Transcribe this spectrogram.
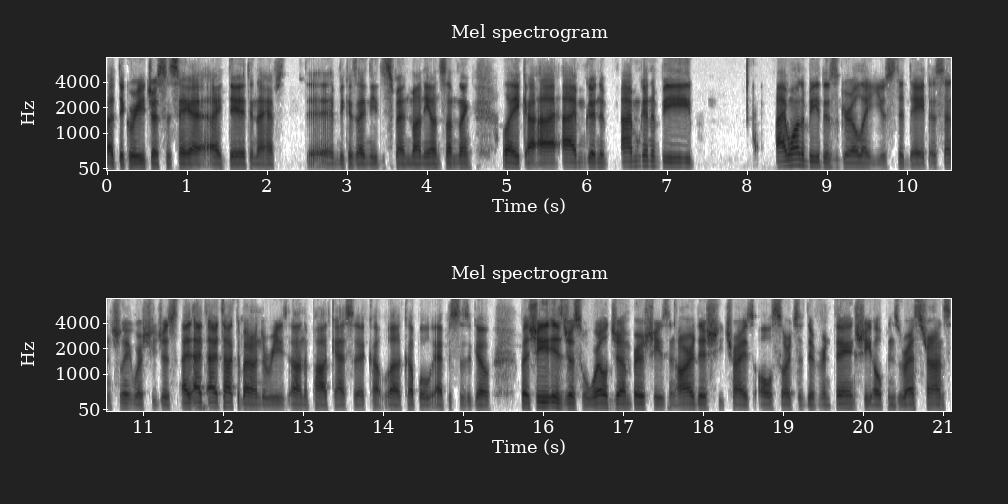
a degree just to say I, I did, and I have uh, because I need to spend money on something. Like I, I'm gonna I'm gonna be I want to be this girl I used to date, essentially, where she just I, I, I talked about on the re, on the podcast a couple a couple episodes ago, but she is just a world jumper. She's an artist. She tries all sorts of different things. She opens restaurants.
